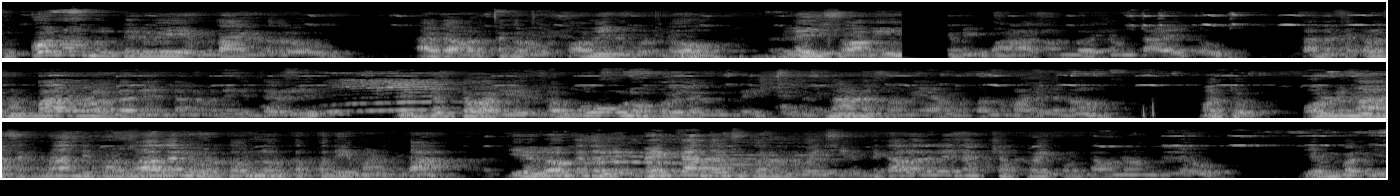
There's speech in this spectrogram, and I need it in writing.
ದುಃಖವನ್ನು ಹೊಂದುತ್ತಿರುವೆ ಎಂಬುದಾಗಿ ಹೇಳಿದರು. ಆಗ ವರ್ತಕರು ಸ್ವಾಮಿಯನ್ನು ಕುರಿತು, ಲೈ ಸ್ವಾಮಿ ಬಹಳ ಸಂತೋಷ ಉಂಟಾಯಿತು. ತನ್ನ ಸಕಲ ಸಂಭಾರಗಳೊಡನೆ ತನ್ನ ಮನೆಗೆ ತೆರಳಿ ವಿದ್ಯುಕ್ತವಾಗಿ ಸಂಪೂರ್ಣ ಲೋಕವಿಲ್ಲದಂತೆ ಶ್ರೀ ಸತ್ಯನಾರಾಯಣ ಸ್ವಾಮಿಯ ಮಾಡಿದನು. ಮತ್ತು ಪೌರ್ಣಿಮಾ ಸಂಕ್ರಾಂತಿ ಪ್ರಸಾದಲ್ಲಿ ವ್ರತವನ್ನು ತಪ್ಪದೇ ಮಾಡುತ್ತಾ, ಈ ಲೋಕದಲ್ಲಿ ಬೇಕಾದ ಸುಖವನ್ನು ವಹಿಸಿ ಕಾಲದಲ್ಲಿ ಸಾಕ್ಷಾತ್ ವೈಕುಂಠವನ್ನು ಹೊಂದಿದರು. ಎಂಬಲ್ಲಿ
